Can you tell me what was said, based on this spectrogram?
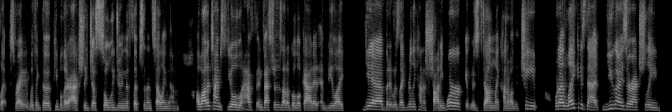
flips, right? With like the people that are actually just solely doing the flips and then selling them. A lot of times you'll have investors that'll go look at it and be like, yeah, but it was like really kind of shoddy work. It was done like kind of on the cheap what I like is that you guys are actually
